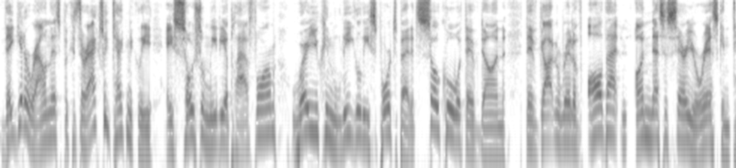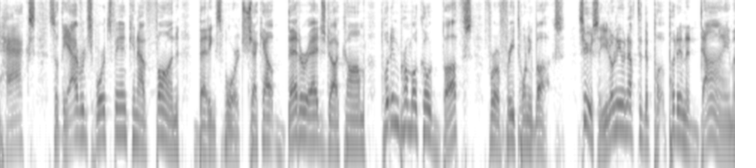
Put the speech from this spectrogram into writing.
they get around this because they're actually technically a social media platform where you can legally sports bet. It's so cool what they've done. They've gotten rid of all that unnecessary risk and tax so the average sports fan can have fun betting sports. Check out bettoredge.com. Put in promo code BUFFS for a free 20 bucks. Seriously, you don't even have to dep- put in a dime.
